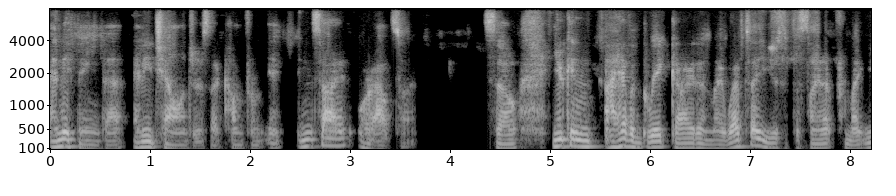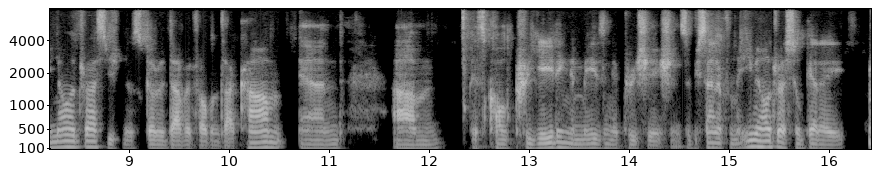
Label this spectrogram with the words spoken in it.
anything that any challenges that come from it inside or outside So you can, I have a great guide on my website. You just have to sign up for my email address. You can just go to dovidfeldman.com and um, it's called Creating Amazing Appreciation. So if you sign up for my email address, you'll get a,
